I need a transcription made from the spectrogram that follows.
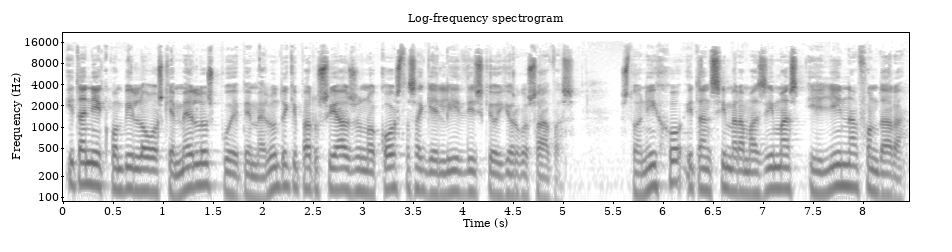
Ήταν η εκπομπή Λόγος και Μέλος που επιμελούνται και παρουσιάζουν ο Κώστας Αγγελίδης και ο Γιώργος Σάβας. Στον ήχο ήταν σήμερα μαζί μας η Λίνα Φονταρά.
